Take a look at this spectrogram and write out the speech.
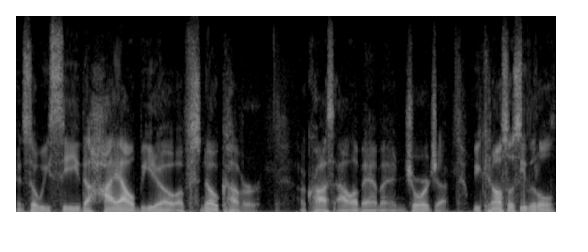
and so we see the high albedo of snow cover across Alabama and Georgia. We can also see little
